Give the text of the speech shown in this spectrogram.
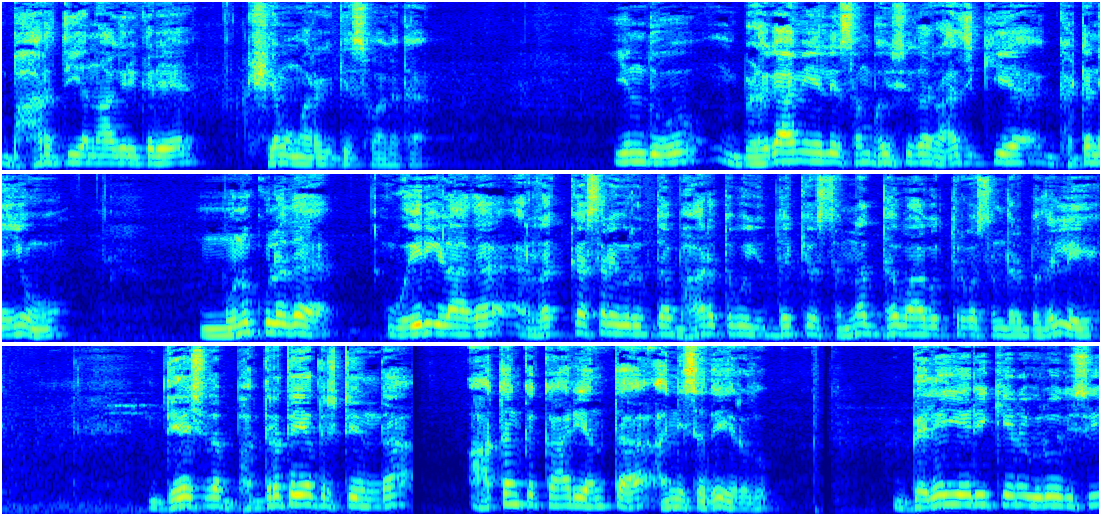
ಭಾರತೀಯ ನಾಗರಿಕರೇ, ಕ್ಷೇಮ ಮಾರ್ಗಕ್ಕೆ ಸ್ವಾಗತ. ಇಂದು ಬೆಳಗಾವಿಯಲ್ಲಿ ಸಂಭವಿಸಿದ ರಾಜಕೀಯ ಘಟನೆಯು ಮನುಕುಲದ ವೈರಿಗಳಾದ ರಕ್ಕಸರ ವಿರುದ್ಧ ಭಾರತವು ಯುದ್ಧಕ್ಕೆ ಸನ್ನದ್ಧವಾಗುತ್ತಿರುವ ಸಂದರ್ಭದಲ್ಲಿ ದೇಶದ ಭದ್ರತೆಯ ದೃಷ್ಟಿಯಿಂದ ಆತಂಕಕಾರಿ ಅಂತ ಅನ್ನಿಸದೇ ಇರದು ಬೆಲೆ ಏರಿಕೆಯನ್ನು ವಿರೋಧಿಸಿ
